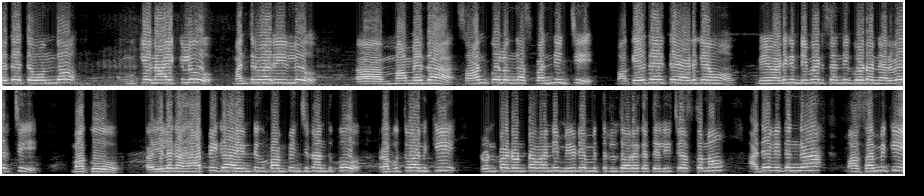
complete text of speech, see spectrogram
ఏదైతే ఉందో ముఖ్య నాయకులు మంత్రివర్యులు మా మీద సానుకూలంగా స్పందించి మాకు ఏదైతే అడిగామో మేము అడిగిన డిమాండ్స్ అన్ని కూడా నెరవేర్చి మాకు ఇలాగ హ్యాపీగా ఇంటికి పంపించినందుకు ప్రభుత్వానికి రుణపడి ఉంటామని మీడియా మిత్రుల ద్వారా తెలియజేస్తున్నాం. అదే విధంగా మా సమ్మెకి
